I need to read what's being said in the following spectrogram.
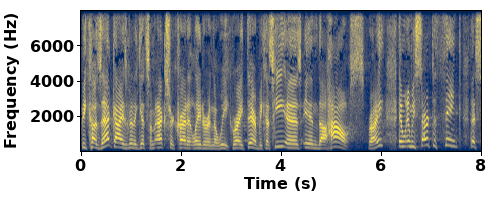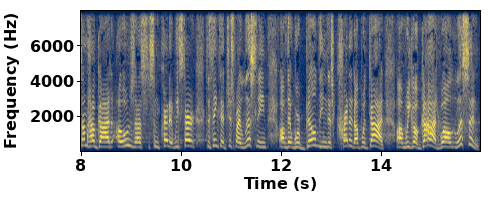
Because that guy is going to get some extra credit later in the week right there because he is in the house, right? And when we start to think that somehow God owes us some credit, we start to think that just by listening, um, that we're building this credit up with God. Um, we go, God, well, listen,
